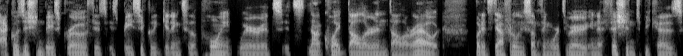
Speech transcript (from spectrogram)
acquisition based growth is, is basically getting to the point where it's it's not quite dollar in dollar out but it's definitely something where it's very inefficient because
